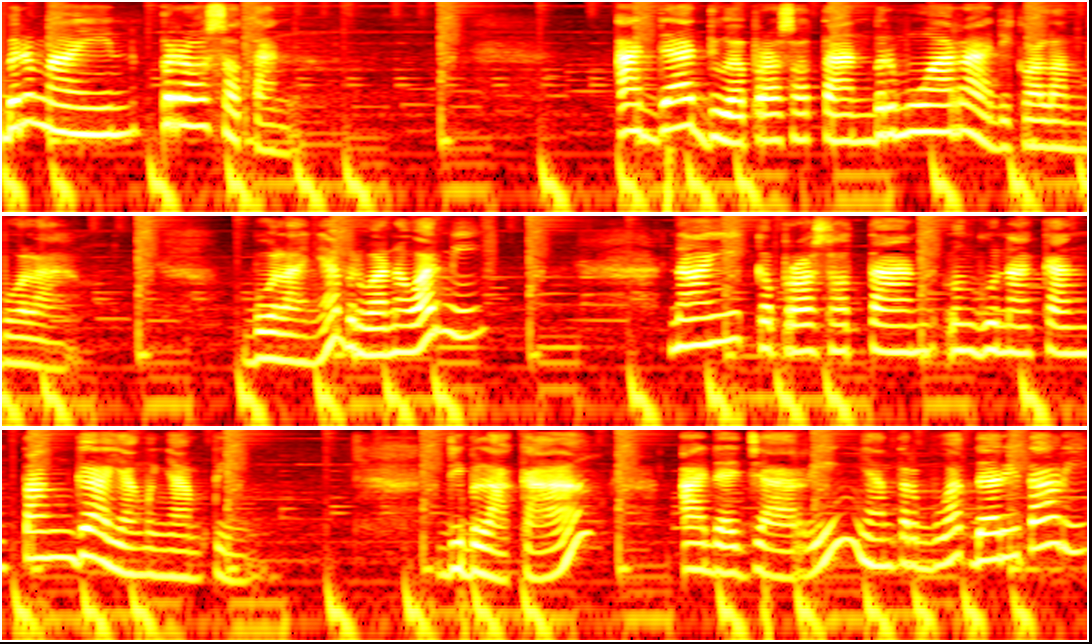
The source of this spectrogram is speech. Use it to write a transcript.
Bermain Perosotan. Ada dua perosotan bermuara di kolam bola. Bolanya berwarna-warni. Naik ke perosotan menggunakan tangga yang menyamping. Di belakang ada jaring yang terbuat dari tali.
